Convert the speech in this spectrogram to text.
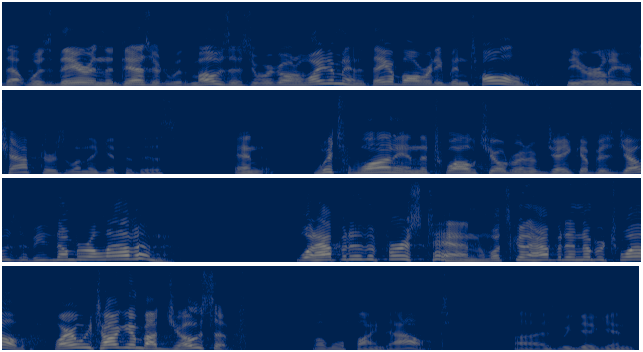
that was there in the desert with Moses, we're going, wait a minute, they have already been told the earlier chapters when they get to this. And which one in the 12 children of Jacob is Joseph? He's number 11. What happened to the first 10? What's going to happen in number 12? Why are we talking about Joseph? Well, we'll find out uh, as we dig into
